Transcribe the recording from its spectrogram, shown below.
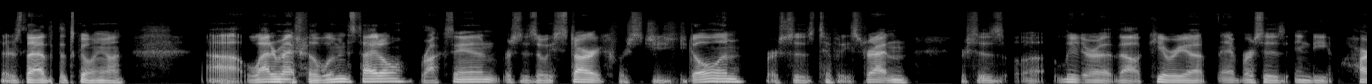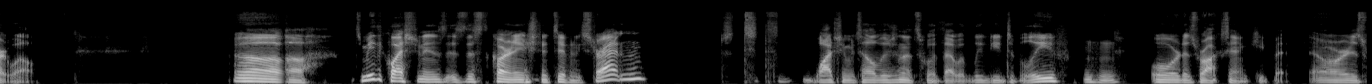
there's that that's going on. Uh, ladder match for the women's title: Roxanne versus Zoey Stark versus Gigi Dolin versus Tiffany Stratton versus uh, Lyra Valkyria versus Indi Hartwell. Uh, to me, the question is: Is this the coronation of Tiffany Stratton? T- t- watching the television, that's what that would lead you to believe. Mm-hmm. Or does Roxanne keep it? Or is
